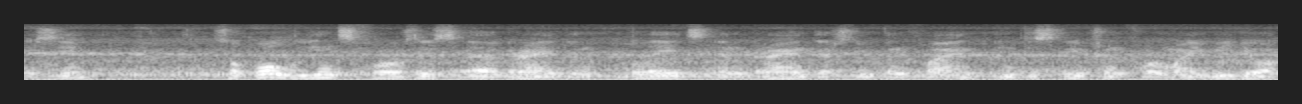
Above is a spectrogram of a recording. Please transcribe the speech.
you see so all links for this uh, grinding blades and grinders you can find in description for my video.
